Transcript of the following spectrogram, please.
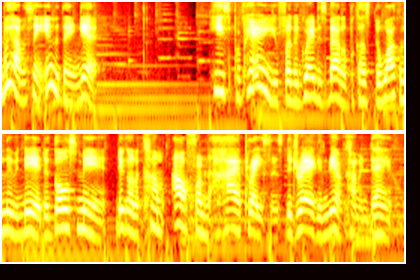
we haven't seen anything yet. He's preparing you for the greatest battle because the walking living dead, the ghost man, they're gonna come out from the high places. The dragon, they're coming down.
